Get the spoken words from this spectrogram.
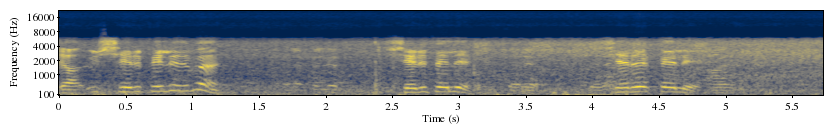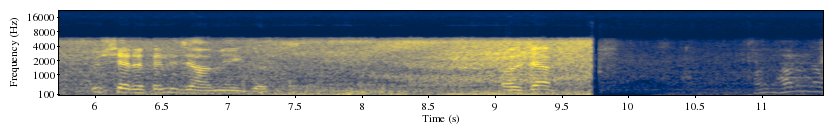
ca, üç şerifeli değil mi? Şerifeli. Şerefeli. Üç şerefeli camiye gidiyoruz. Öleceğim. Abi harbiden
